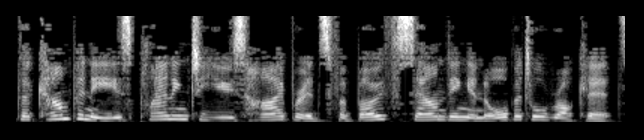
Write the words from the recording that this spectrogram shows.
The company is planning to use hybrids for both sounding and orbital rockets.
